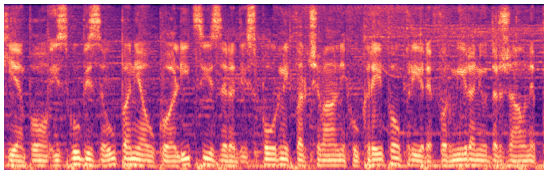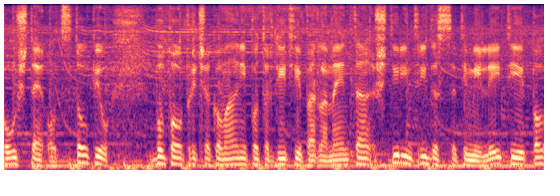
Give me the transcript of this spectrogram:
ki je po izgubi zaupanja v koaliciji zaradi spornih varčevalnih ukrepov pri reformiranju državne pošte odstopil, bo po pričakovani potrditvi parlamenta 34 leti po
